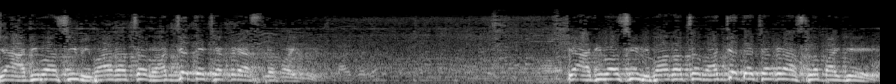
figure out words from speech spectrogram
त्या आदिवासी विभागाचं राज्य त्याच्याकडे असलं पाहिजे. त्या आदिवासी विभागाचं राज्य त्याच्याकडे असलं पाहिजे.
